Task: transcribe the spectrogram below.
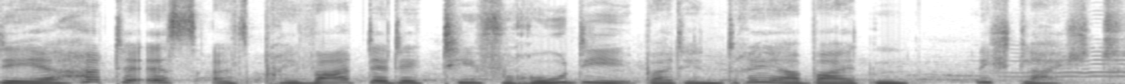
Der hatte es als Privatdetektiv Rudi bei den Dreharbeiten nicht leicht.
